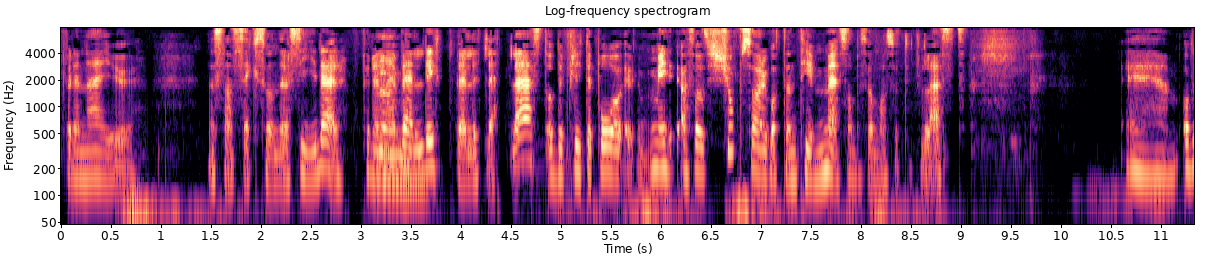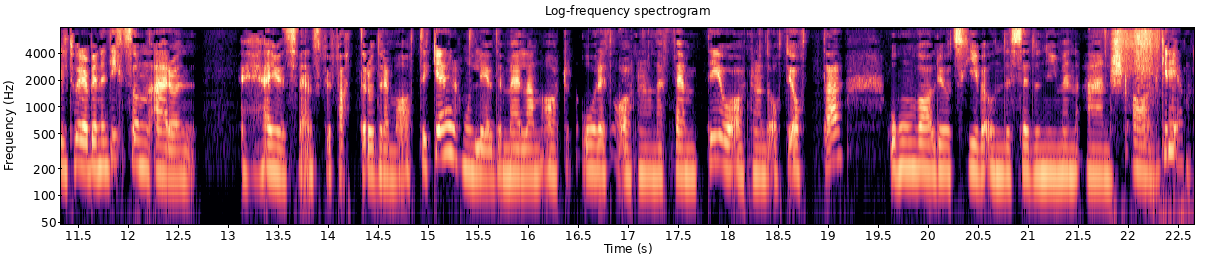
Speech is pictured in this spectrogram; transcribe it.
för den är ju nästan 600 sidor. För den är Mm. väldigt, väldigt lättläst och det flyter på. Alltså tjoff så har det gått en timme som, som har suttit och läst. Eh, och Victoria Benediktsson är, en, är ju en svensk författare och dramatiker. Hon levde mellan 18, året 1850 och 1888 och hon valde att skriva under pseudonymen Ernst Ahlgren.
